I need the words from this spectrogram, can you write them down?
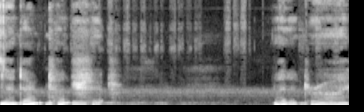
Now don't touch it. let it dry.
